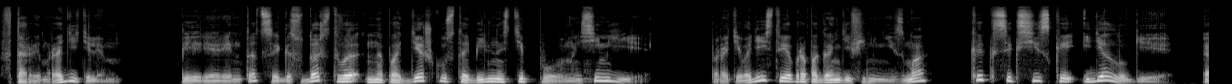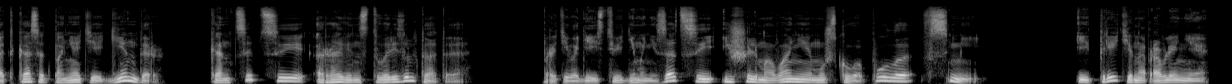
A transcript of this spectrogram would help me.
вторым родителям, переориентация государства на поддержку стабильности полной семьи, Противодействие пропаганде феминизма как сексистской идеологии, отказ от понятия «гендер», концепции равенства результата, противодействие демонизации и шельмования мужского пола в СМИ. И третье направление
